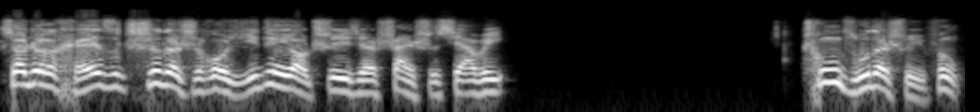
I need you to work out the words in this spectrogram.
像这个孩子吃的时候，一定要吃一些膳食纤维。充足的水分、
